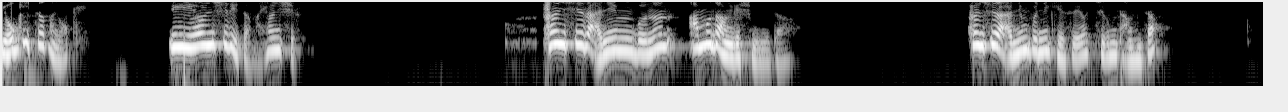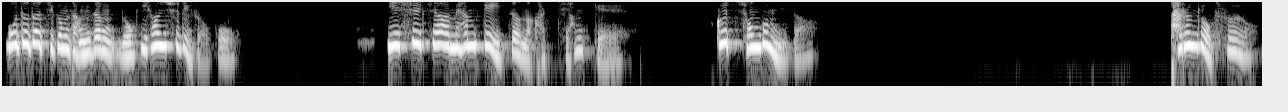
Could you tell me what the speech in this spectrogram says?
여기 있잖아, 여기. 이게 현실이잖아, 현실. 현실 아닌 분은 아무도 안 계십니다. 현실 아닌 분이 계세요? 지금 당장? 모두 다 지금 당장 여기 현실이라고. 이 실제함에 함께 있잖아, 같이 함께. 그게 전부입니다. 다른 게 없어요.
